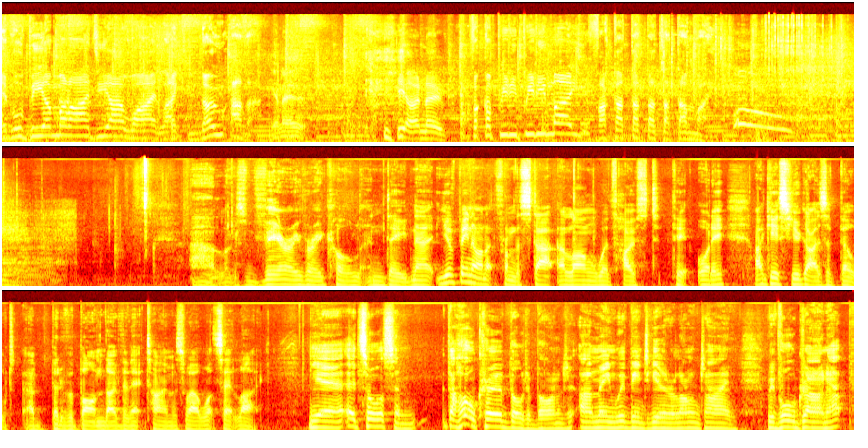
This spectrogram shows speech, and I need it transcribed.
It will be a Marae DIY like no other. You know, yeah, I know. Whakapiripiri mai, whakatatatata mai. Ah, it looks very, very cool indeed. Now, you've been on it from the start along with host Te Ori. I guess you guys have built a bit of a bond over that time as well. What's that like? Yeah, it's awesome. The whole crew have built a bond. I mean, we've been together a long time. We've all grown up.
